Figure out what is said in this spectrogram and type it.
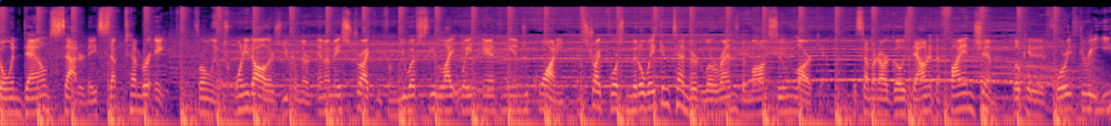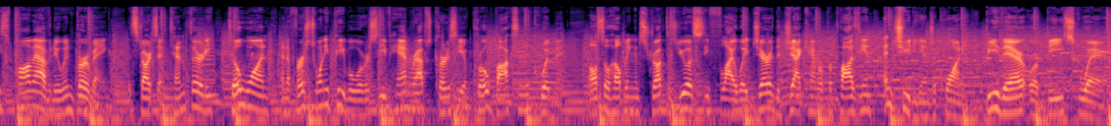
going down Saturday, September 8th. For only $20, you can learn MMA striking from UFC lightweight Anthony Njokuani and Strikeforce middleweight contender Lorenz the Monsoon Larkin. The seminar goes down at Defiant Gym, located at 43 East Palm Avenue in Burbank. It starts at 10:30 till 1, and the first 20 people will receive hand wraps courtesy of Pro Boxing Equipment. Also helping instruct is UFC flyweight Jared the Jackhammer Papazian and Chidi Njokuani. Be there or be square.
